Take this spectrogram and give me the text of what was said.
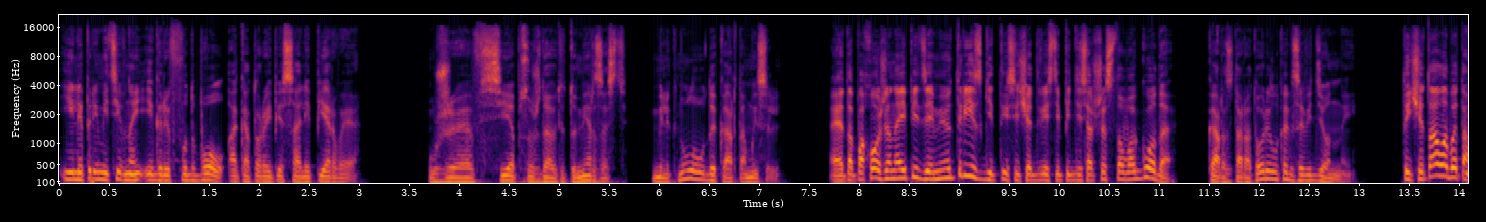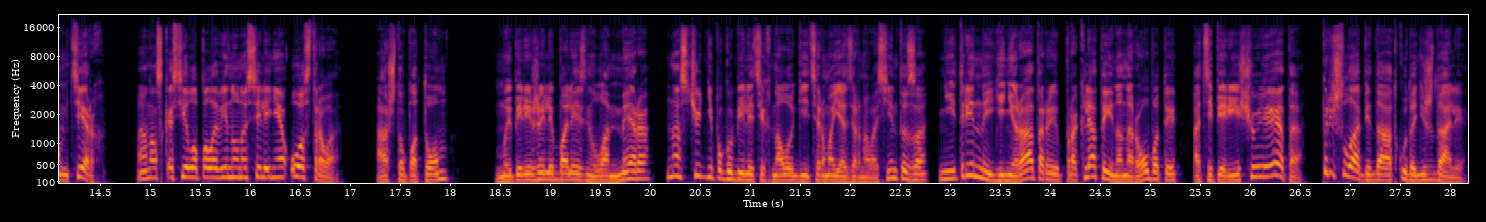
или примитивной игры в футбол, о которой писали первые. «Уже все обсуждают эту мерзость», — мелькнула у Декарта мысль. «Это похоже на эпидемию Тризги 1256 года», — Карс тараторил как заведенный. «Ты читал об этом, Терх? Она скосила половину населения острова. А что потом? Мы пережили болезнь Ламмера, нас чуть не погубили технологии термоядерного синтеза, нейтринные генераторы, проклятые нанороботы, а теперь еще и это. Пришла беда, откуда не ждали.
